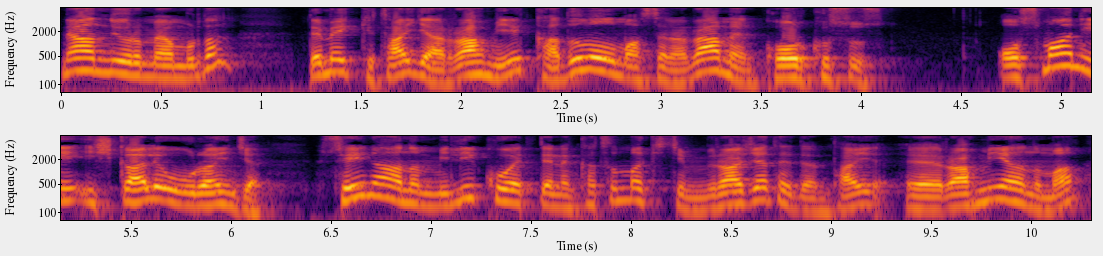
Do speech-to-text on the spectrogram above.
Ne anlıyorum ben buradan? Demek ki Tayyar Rahmiye kadın olmasına rağmen korkusuz. Osmaniye işgale uğrayınca Hüseyin Ağa'nın milli kuvvetlerine katılmak için müracaat eden Tay e, Rahmiye Hanım'a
